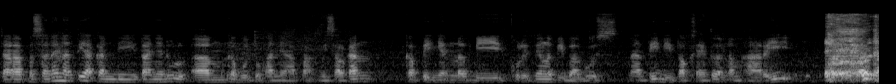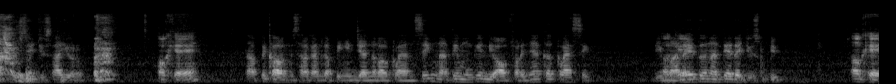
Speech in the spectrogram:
cara pesannya nanti akan ditanya dulu em, kebutuhannya apa. Misalkan kepingin lebih kulitnya lebih bagus nanti detoxnya itu enam hari harusnya jus sayur. Oke. Tapi kalau misalkan kepingin general cleansing nanti mungkin di offernya ke classic. Di mana Oke. itu nanti ada jus beet oke.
